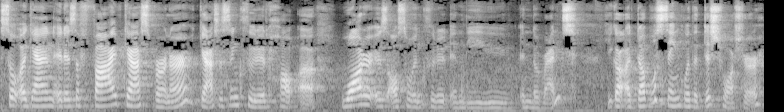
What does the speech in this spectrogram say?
So again, it is a five gas burner. Gas is included. Hot, Uh, water is also included in the in the rent. You got a double sink with a dishwasher.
